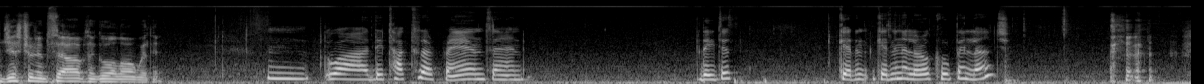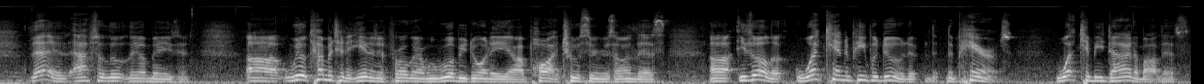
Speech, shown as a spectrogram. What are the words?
just to themselves and go along with it? Mm, well, they talk to their friends and they just get in, a little group in lunch. That is absolutely amazing. Uh, we're coming to the end of this program. We will be doing a uh, part two series on this. Uh, Ezola, what can the people do, the, the parents? What can be done about this?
